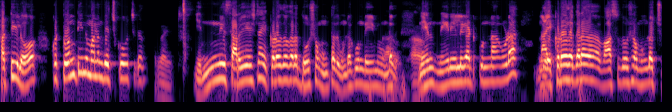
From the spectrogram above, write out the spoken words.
థర్టీలో ఒక ట్వంటీని మనం తెచ్చుకోవచ్చు కదా. రైట్ ఎన్ని సర్వ్ చేసినా ఎక్కడో దగ్గర దోషం ఉంటది ఉండకుండా ఏమి ఉండదు. నేను నేను ఇల్లు కట్టుకున్నా కూడా నా ఎక్కడో దగ్గర వాస్తు దోషం ఉండొచ్చు.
